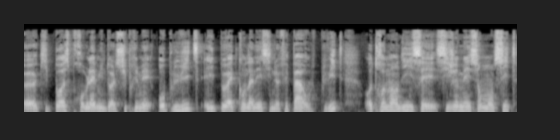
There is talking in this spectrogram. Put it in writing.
euh, qui pose problème, il doit le supprimer au plus vite et il peut être condamné s'il ne le fait pas au plus vite. Autrement dit, c'est si je mets sur mon site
